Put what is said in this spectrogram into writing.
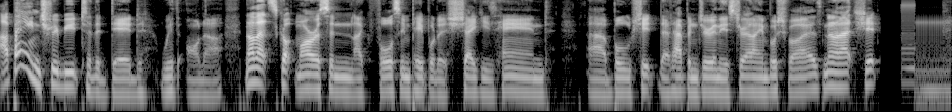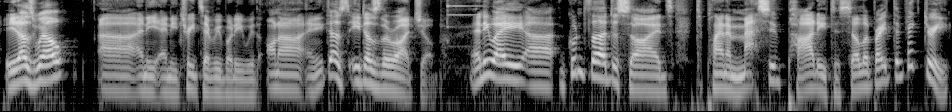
uh, paying tribute to the dead with honor. None of that Scott Morrison like forcing people to shake his hand uh, bullshit that happened during the Australian bushfires. None of that shit. He does well, uh, and he and he treats everybody with honor, and he does he does the right job. Anyway, uh, Gunther decides to plan a massive party to celebrate the victory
